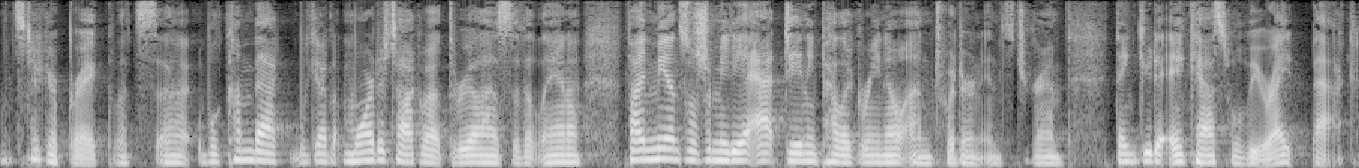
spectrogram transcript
Let's take a break. Let's, uh, we'll come back. We got more to talk about the Real Housewives of Atlanta. Find me on social media at Danny Pellegrino on Twitter and Instagram. Thank you to ACAST. We'll be right back.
